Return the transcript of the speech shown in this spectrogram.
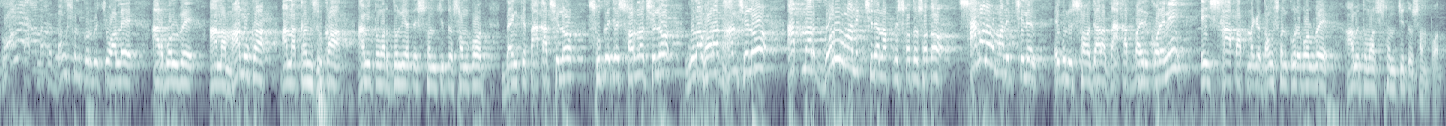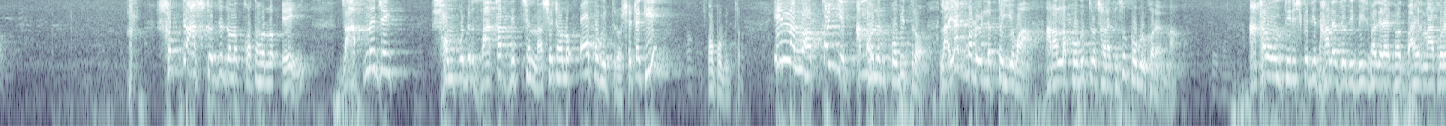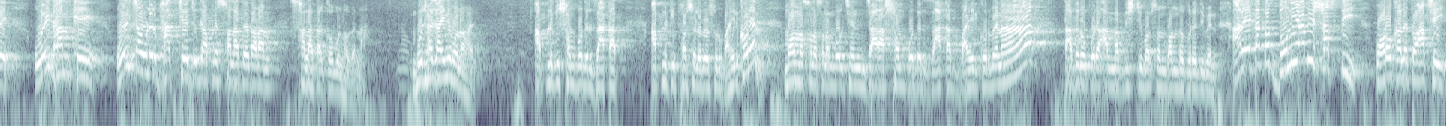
গলায় আপনাকে দংশন করবে চোয়ালে আর বলবে আনা মালুকা আনা কানসুকা আমি তোমার দুনিয়াতে সঞ্চিত সম্পদ ব্যাংকে টাকা ছিল সুখে যে স্বর্ণ ছিল গোলা ভরা ধান ছিল আপনার গরুর মালিক ছিলেন আপনি শত শত, ছাগলের মালিক ছিলেন, এগুলি যারা জাকাত বাহির করেনি, এই সাপ আপনাকে দংশন করে বলবে, আমি তোমার সঞ্চিত সম্পদ। সবচেয়ে আশ্চর্যজনক কথা হলো এই, যে আপনি যে সম্পদের জাকাত দিচ্ছেন না, সেটা হলো অপবিত্র। সেটা কি? অপবিত্র। ইন্নাল্লাহ তৈয়ব, আল্লাহ হলেন পবিত্র। লা ইয়াকবালু ইল্লা তৈয়বা। আর আল্লাহ পবিত্র ছাড়া কিছু কবুল করেন না। আঠারো, উনত্রিশ কেজি ধানের যদি বিশ ভাগের এক ভাগ বাহির না করে, ওই ধান খেয়ে ওই চাউলের ভাত খেয়ে যদি আপনি সালাতে দাঁড়ান, সালাত আর কবুল হবে না। বোঝা যায়নি মনে হয়? আপনি কি সম্পদের জাকাত, আপনি কি ফসলের ওষুধ বাহির করেন? মোহাম্মদ সাল্লাহ সাল্লাম বলছেন, যারা সম্পদের জাকাত বাহির করবে না, তাদের উপরে আল্লাহ বৃষ্টি বর্ষণ বন্ধ করে দিবেন। আর এটা তো দুনিয়াবি শাস্তি, পরকালে তো আছেই।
